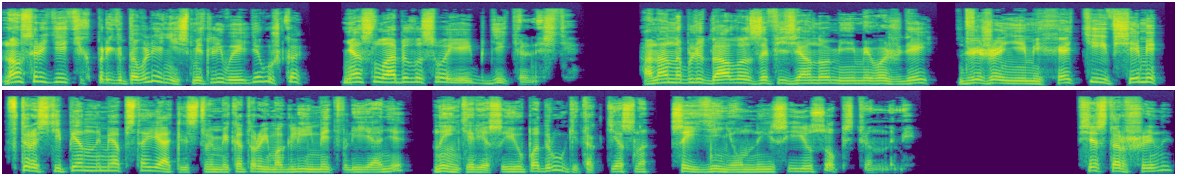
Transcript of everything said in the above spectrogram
Но среди этих приготовлений сметливая девушка не ослабила своей бдительности. Она наблюдала за физиономиями вождей, движениями Хетти и всеми второстепенными обстоятельствами, которые могли иметь влияние на интересы ее подруги, так тесно соединенные с ее собственными. Все старшины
